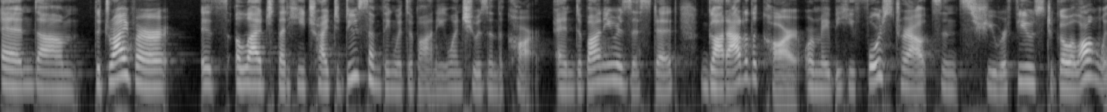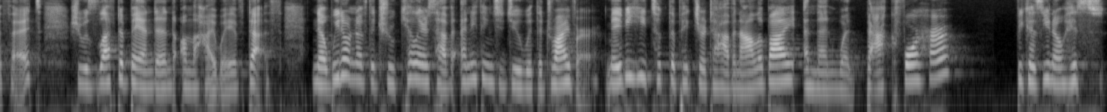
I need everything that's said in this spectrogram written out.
And um, the driver it's alleged that he tried to do something with Debanhi when she was in the car, and Debanhi resisted, got out of the car, or maybe he forced her out since she refused to go along with it. She was left abandoned on the highway of death. Now, we don't know if the true killers have anything to do with the driver. Maybe he took the picture to have an alibi and then went back for her because you know his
